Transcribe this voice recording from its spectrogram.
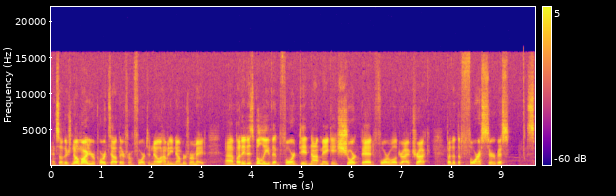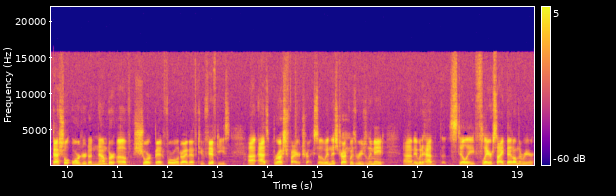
And so there's no Marti reports out there from Ford to know how many numbers were made. Uh, but it is believed that Ford did not make a short bed four-wheel drive truck, but that the Forest Service special ordered a number of short bed four-wheel drive F-250s uh, as brush fire trucks. So when this truck was originally made, um, it would have had still a flare side bed on the rear,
